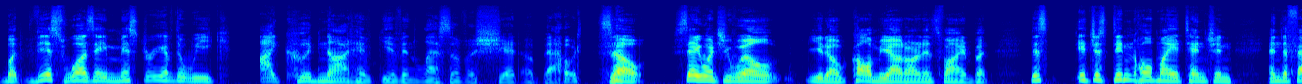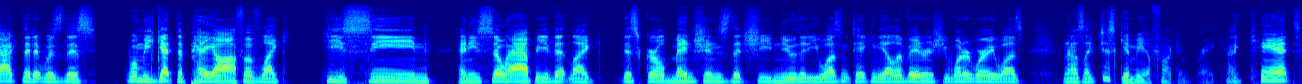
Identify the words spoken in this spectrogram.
But this was a mystery of the week I could not have given less of a shit about. So say what you will, you know, call me out on it, it's fine. But this, it just didn't hold my attention. And the fact that it was this, when we get the payoff of like, he's seen and he's so happy that like this girl mentions that she knew that he wasn't taking the elevator and she wondered where he was. And I was like, just give me a fucking break. I can't.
